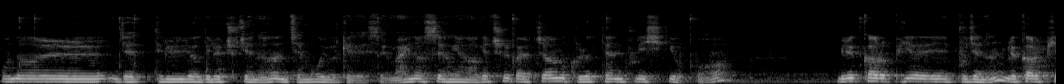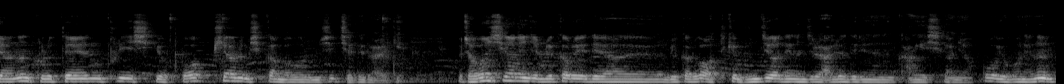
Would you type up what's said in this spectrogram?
오늘 이제 들려드릴 주제는 제목이 이렇게 됐어요. 마이너스 영양학의 출발점 글루텐 프리 식이요법 밀가루 피해 부재는 밀가루 피하는 글루텐 프리 식이요법 피할 음식과 먹을 음식 제대로 알기 저번 시간에 이제 밀가루에 대한 밀가루가 어떻게 문제가 되는지를 알려드리는 강의 시간이었고 이번에는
